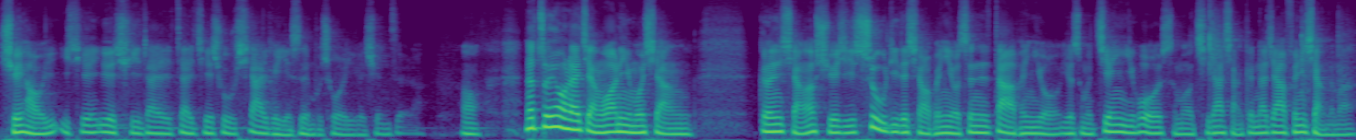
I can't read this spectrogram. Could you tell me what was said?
学好一些乐器，再再接触下一个也是很不错的一个选择了。哦，那最后来讲的话，你有没有想跟想要学习竖笛的小朋友，甚至大朋友，有什么建议或者什么其他想跟大家分享的吗？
